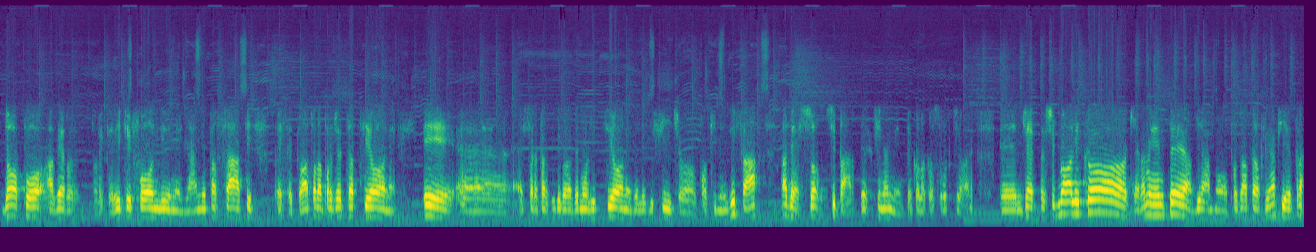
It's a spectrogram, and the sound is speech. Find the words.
dopo aver reperito i fondi negli anni passati, effettuato la progettazione, e eh, essere partiti con la demolizione dell'edificio pochi mesi fa, adesso si parte finalmente con la costruzione. Eh, il gesto è simbolico, chiaramente abbiamo posato la prima pietra,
